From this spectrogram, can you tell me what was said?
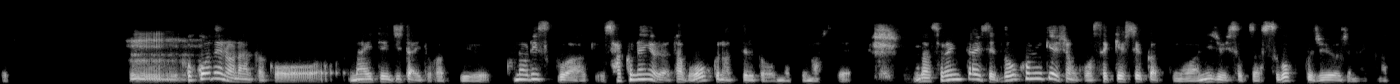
時うん。ここでのなんかこう、内定自体とかっていう、このリスクは昨年よりは多分多くなってると思ってまして、だからそれに対してどうコミュニケーションをこう設計していくかっていうのは21卒はすごく重要じゃないかなと。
